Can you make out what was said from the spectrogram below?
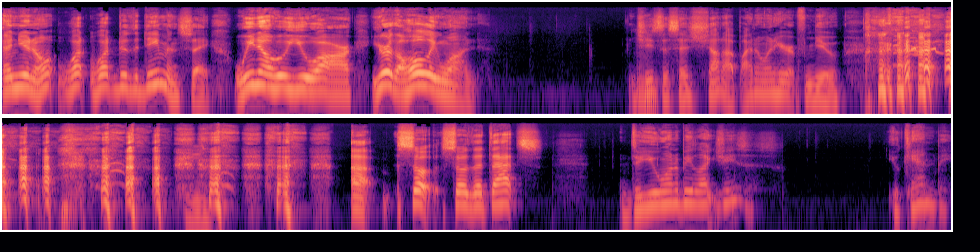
And you know, what what do the demons say? We know who you are. You're the holy one. Mm. Jesus says, "Shut up! I don't want to hear it from you." mm. uh, so, so that that's. Do you want to be like Jesus? You can be.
